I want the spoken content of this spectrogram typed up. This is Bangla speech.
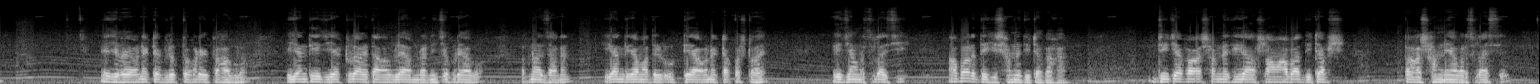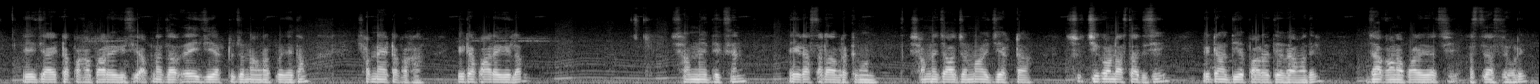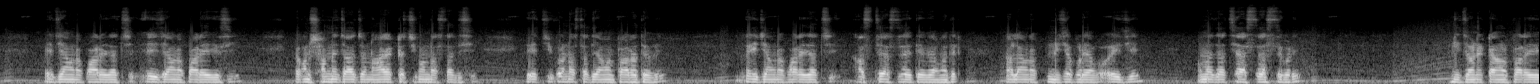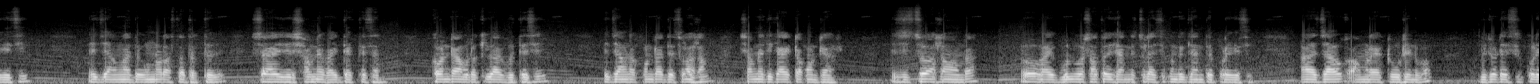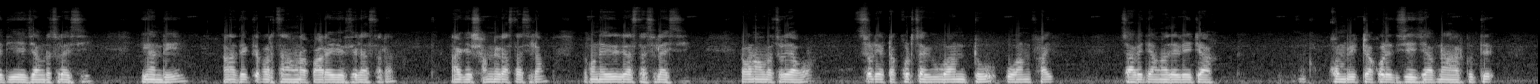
এই যে ভাই, অনেকটা বিরক্ত করে এই পাখাগুলো। এখান থেকে যে একটু লাগে তাহলে আমরা নিচে পড়ে যাব। আপনারা জানেন, এখান থেকে আমাদের উঠতে অনেকটা কষ্ট হয়। এই যে আমরা চলে আসছি, আবার দেখি সামনে দুইটা পাখা। দুইটা পাখার সামনে থেকে আসলাম, আবার দুইটা পাখার সামনে আবার চলে আসছে। এই যে আরেকটা পাখা হয়ে গেছি। আপনার এই যে একটু জন্য আমরা পড়ে যেতাম, সামনে একটা পাখা। এটা হয়ে গেলাম। সামনে দেখছেন, এই রাস্তাটা আমরা কেমন। সামনে যাওয়ার জন্য ওই যে একটা চিকন রাস্তা দিছি। এটা দিয়ে পার হতে হবে আমাদের। যা পার হয়ে যাচ্ছি, আস্তে আস্তে করে। এই যে আমরা হয়ে যাচ্ছি, এই যে আমরা হয়ে গেছি। এখন সামনে যাওয়ার জন্য আর একটা চিকন রাস্তা দিছি। এই চিকন রাস্তা দিয়ে আমার পার হতে হবে। এই যে আমরা পারে যাচ্ছি, আস্তে আস্তে যেতে হবে আমাদের। নাহলে আমরা নিচে পড়ে যাব। এই যে আমরা যাচ্ছি আস্তে আস্তে করে। এই যে অনেকটা আমরা পাড়ে গেছি। এই যে আমাদের অন্য রাস্তা ধরতে হবে। এই যে সামনে বাইক দেখতেছেন কন্টেনারগুলো কীভাবে ঘুরতেছে? এই যে আমরা কন্টেনার দিয়ে চলে আসলাম? সামনের দিকে আরেকটা কন্টেনার এই যে চলে আসলাম আমরা। ও ভাই ভুলবশত এখানে চলে আসছি, কিন্তু জ্ঞানতে পড়ে গেছি। আর যা হোক, আমরা একটু উঠে নেব। ভিডিওটা স্কিপ করে দিয়ে যে আমরা চলে আসছি, এখান থেকে। আমরা দেখতে পাচ্ছেন আমরা পাড়ে গেছি রাস্তাটা। আগে সামনে রাস্তা ছিলাম, এখন এই রাস্তা চলে আসছি। এখন আমরা চলে যাব সরি একটা কোড চাবি ওয়ান টু ওয়ান ফাইভ চাবি দিয়ে আমাদের এইটা কমপ্লিটটা করে দিয়েছি যে আপনার আর করতে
